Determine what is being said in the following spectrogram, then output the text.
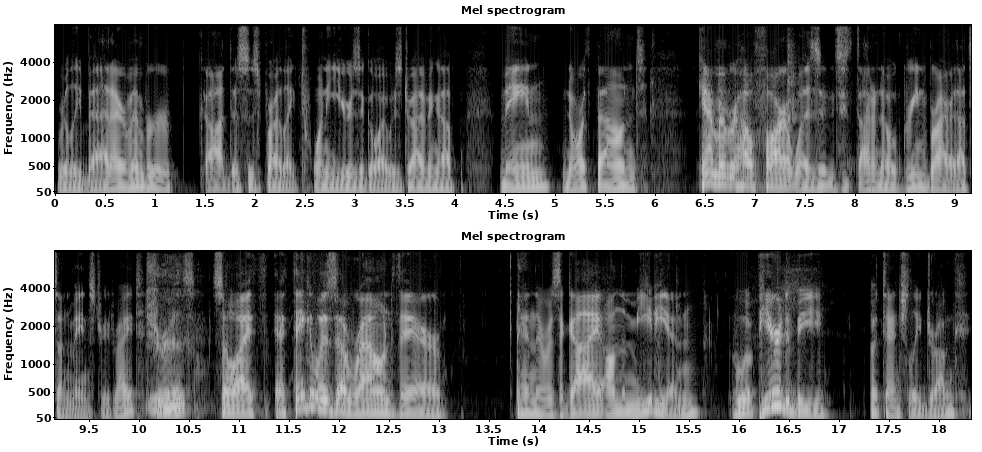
really bad. I remember, God, this is probably like 20 years ago. I was driving up Main, northbound. Can't remember how far it was. It was just, I don't know, Greenbrier. That's on Main Street, right? Sure is. So I, th- I think it was around there, and there was a guy on the median who appeared to be potentially drunk,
